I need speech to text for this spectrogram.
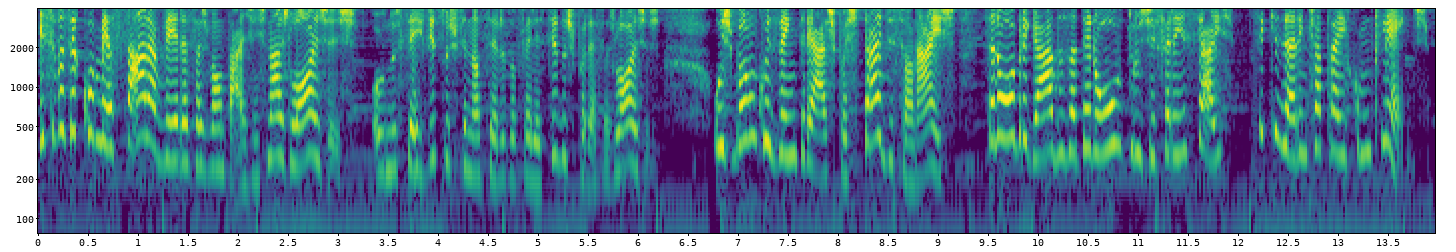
E se você começar a ver essas vantagens nas lojas ou nos serviços financeiros oferecidos por essas lojas, os bancos, entre aspas, tradicionais serão obrigados a ter outros diferenciais se quiserem te atrair como cliente.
